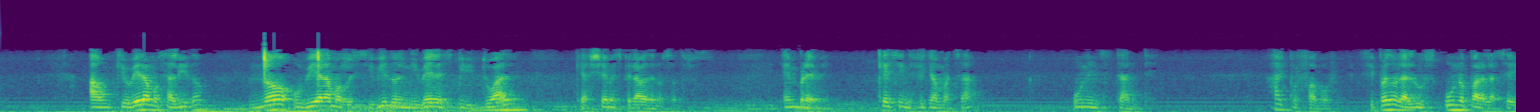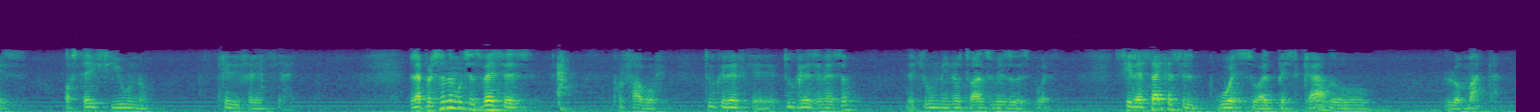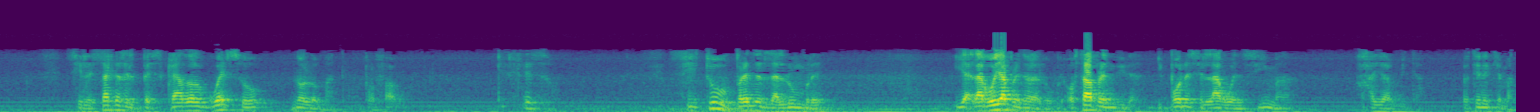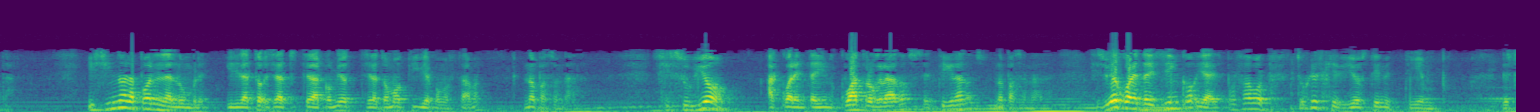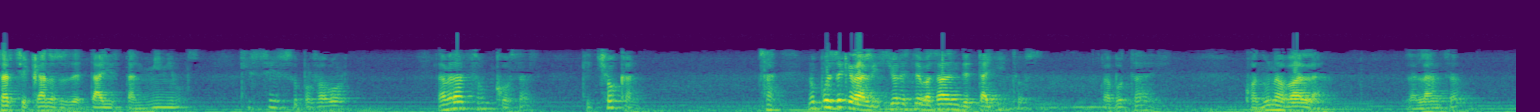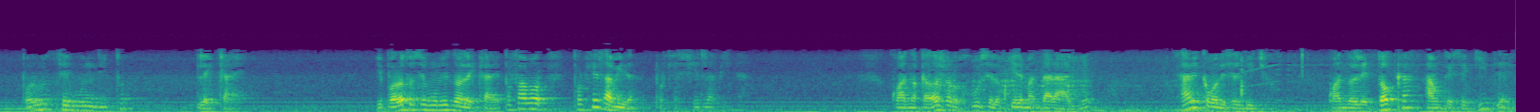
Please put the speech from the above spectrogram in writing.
aunque hubiéramos salido, no hubiéramos recibido el nivel espiritual que Hashem esperaba de nosotros. En breve, ¿qué significa matzah? Un instante. Ay, por favor, si prendo la luz uno para las seis o seis y uno, ¿qué diferencia hay? La persona muchas veces, por favor, ¿tú crees que tú crees en eso? De que un minuto antes, un minuto después. Si le sacas el hueso al pescado, lo mata. Si le sacas el pescado al hueso, no lo mata, por favor. ¿Qué es eso? Si tú prendes la lumbre, y la ya prendió la lumbre, o está prendida, y pones el agua encima, hayarmita, lo tiene que matar. Y si no la pone en la lumbre y se, la, se, la, comió, se la tomó tibia como estaba, no pasó nada. Si subió a 44 grados centígrados, no pasa nada. Si subió a 45, ya es, por favor, ¿tú crees que Dios tiene tiempo de estar checando esos detalles tan mínimos? ¿Qué es eso, por favor? La verdad son cosas que chocan. O sea, no puede ser que la religión esté basada en detallitos. La botay. Cuando una bala la lanza, por un segundito le cae. Y por otro segundito no le cae. Por favor, ¿por qué es la vida? Porque así es la vida. Cuando Kadosh Baruj se lo quiere mandar a alguien, ¿saben cómo dice el dicho? Cuando le toca, aunque se quite.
